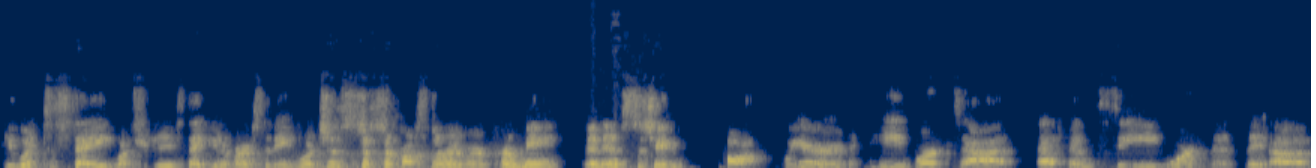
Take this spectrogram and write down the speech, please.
He went to State West Virginia State University, which is just across the river from me, an institute. Aw- Weird. He worked at FMC Ordnance, uh,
